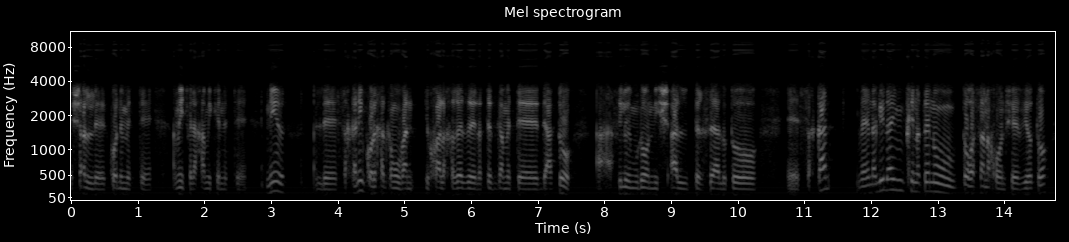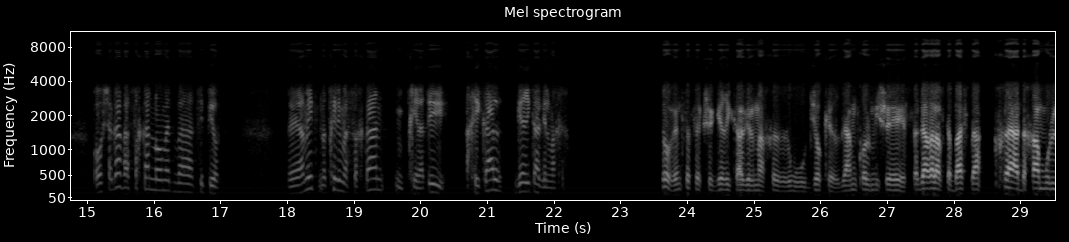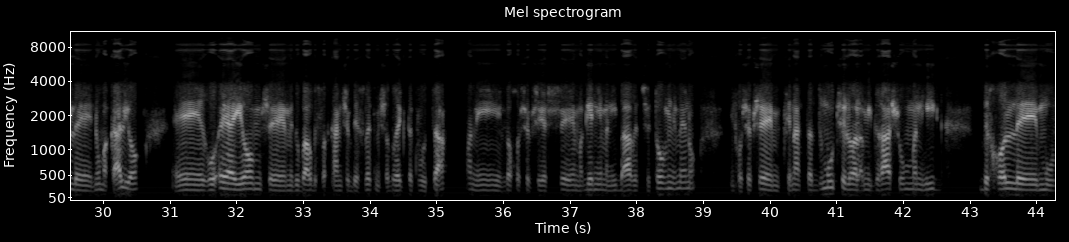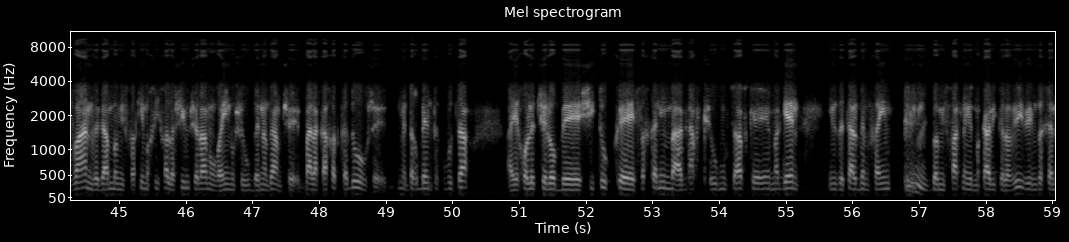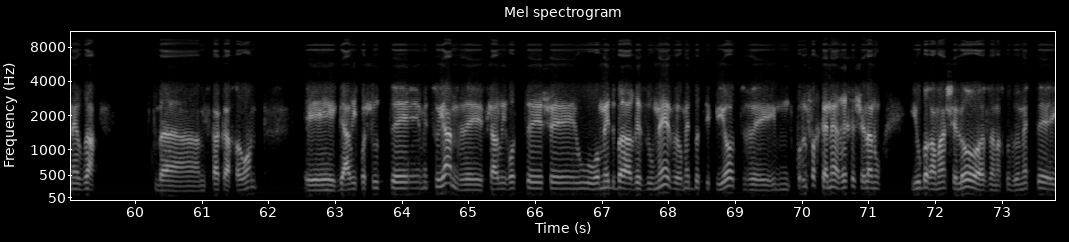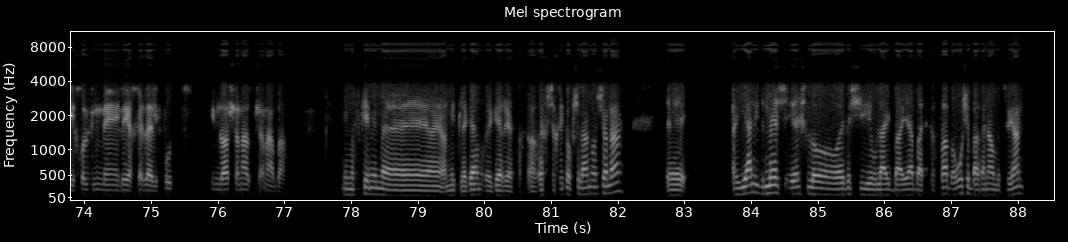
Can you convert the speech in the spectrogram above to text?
אשאל uh, קודם את uh, עמית ולאחר מכן את ניר. על שחקנים, כל אחד כמובן יוכל אחרי זה לתת גם את דעתו אפילו אם הוא לא נשאל פרסה על אותו אה, שחקן, ונגיד האם מבחינתנו תור עשה נכון שהביא אותו, או שגה והשחקן לא עומד בציפיות. ועמית, נתחיל עם השחקן, מבחינתי הכי קל, גרי קגלמאכר. טוב, אין ספק שגרי קגלמאכר הוא ג'וקר. גם כל מי שסגר עליו את הבסטה אחרי ההדחה מול אה, נומה קליו, אה, רואה היום שמדובר בשחקן שבהחלט משדרג את הקבוצה. אני לא חושב שיש אה, מגן ימני בארץ שטוב ממנו. אני חושב שמבחינת הדמות שלו על המגרש הוא מנהיג בכל מובן, וגם במשחקים הכי חלשים שלנו ראינו שהוא בן אדם שבא לקחת כדור, שמדרבן את הקבוצה. היכולת שלו בשיתוק uh, שחקנים באגף כשהוא מוצב כמגן, אם זה טל בן חיים במשחק נגד מכבי תל אביב, אם זה חן עזרא במשחק האחרון. אה, גארי פשוט אה, מצוין, ואפשר לראות אה, שהוא עומד ברזומה ועומד בציפיות, ואם כל שחקני הרכש שלנו יהיו ברמה שלו, אז אנחנו באמת יכולים לייחל לאליפות, אם לא השנה, אז בשנה הבאה. אני מסכים עם עמית לגמרי, גרי הרכש הכי טוב שלנו השנה. היה נדמה שיש לו איזושהי אולי בעיה בהתקפה, ברור שבהגנה הוא מצוין.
